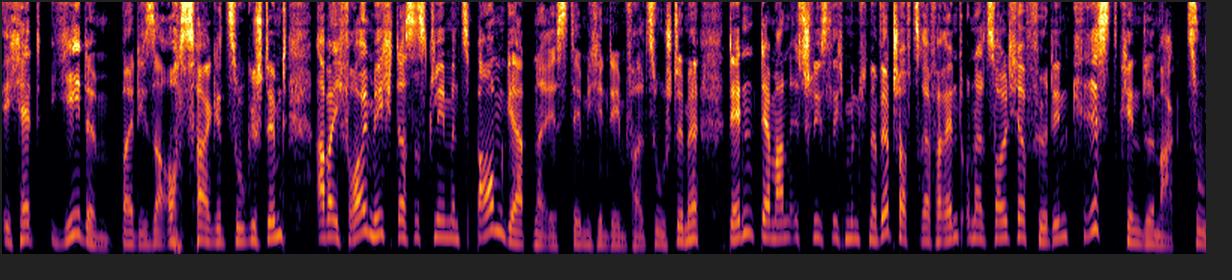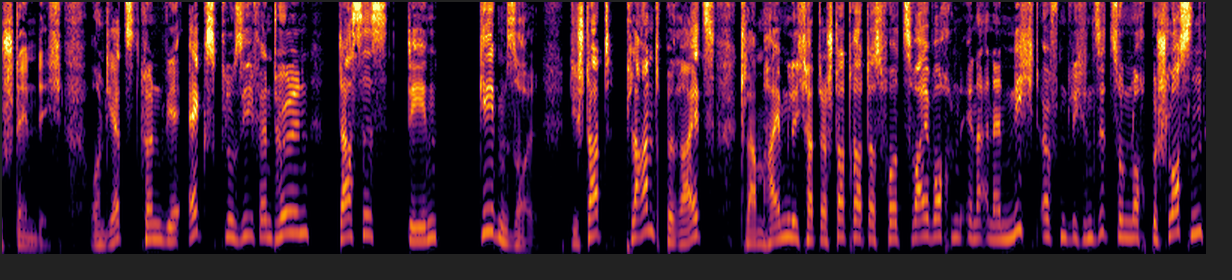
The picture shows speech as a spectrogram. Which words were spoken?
Ich hätte jedem bei dieser Aussage zugestimmt, aber ich freue mich, dass es Clemens Baumgärtner ist, dem ich in dem Fall zustimme, denn der Mann ist schließlich Münchner Wirtschaftsreferent und als solcher für den Christkindlmarkt zuständig. Und jetzt können wir exklusiv enthüllen, dass es den geben soll. Die Stadt plant bereits. Klammheimlich hat der Stadtrat das vor zwei Wochen in einer nicht öffentlichen Sitzung noch beschlossen,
